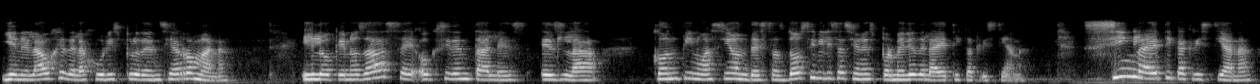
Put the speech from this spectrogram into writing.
y en el auge de la jurisprudencia romana. Y lo que nos hace occidentales es la continuación de estas dos civilizaciones por medio de la ética cristiana. Sin la ética cristiana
